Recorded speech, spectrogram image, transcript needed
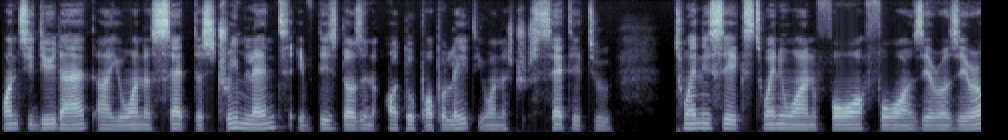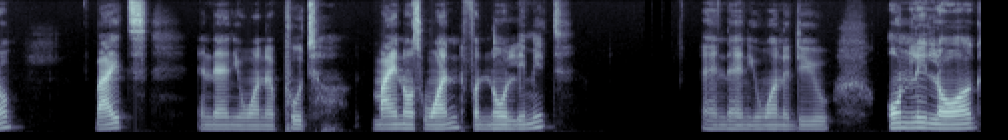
once you do that uh, you want to set the stream length. If this doesn't auto populate you want to set it to 26 21 4 4 0 0 bytes. And then you want to put minus 1 for no limit. And then you want to do only log.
